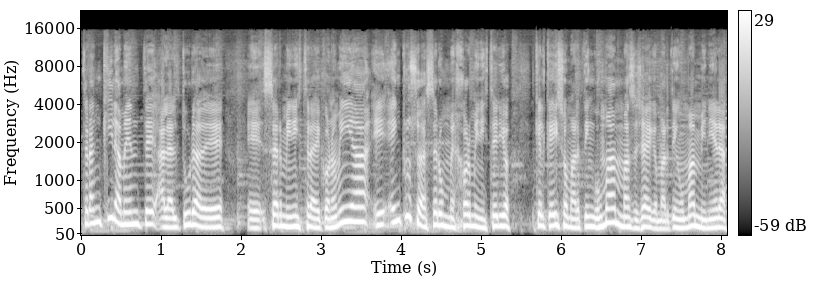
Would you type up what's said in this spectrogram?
tranquilamente a la altura de eh, ser ministra de Economía e, e incluso de hacer un mejor ministerio que el que hizo Martín Guzmán, más allá de que Martín Guzmán viniera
